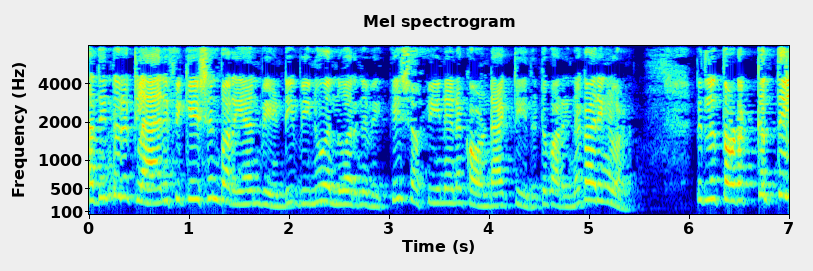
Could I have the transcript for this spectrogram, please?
അതിന്റെ ഒരു ക്ലാരിഫിക്കേഷൻ പറയാൻ വേണ്ടി വിനു എന്ന് പറയുന്ന വ്യക്തി ഷഫീനെ കോണ്ടാക്ട് ചെയ്തിട്ട് പറയുന്ന കാര്യങ്ങളാണ്. അപ്പൊ ഇതിൽ തുടക്കത്തിൽ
